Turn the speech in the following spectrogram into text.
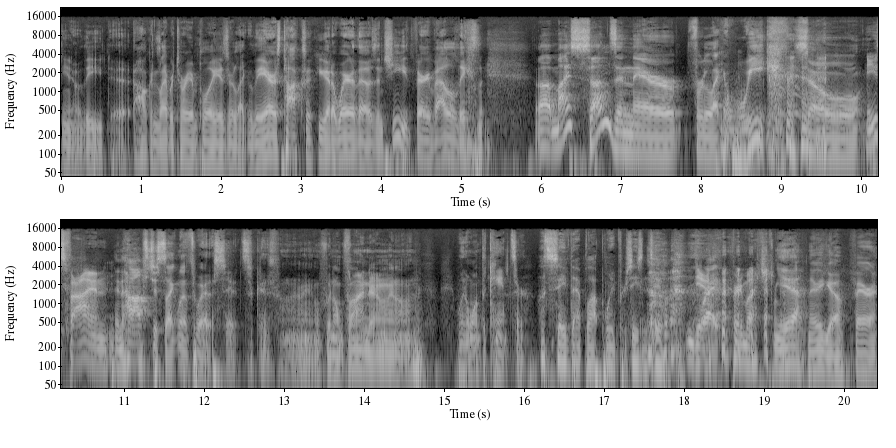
you know the uh, Hawkins laboratory employees are like, "The air is toxic. You got to wear those." And she very validly, uh, "My son's in there for like a week, so." He's fine. And Hop's just like, "Let's wear the suits because if we don't find him, you know, we don't want the cancer." Let's save that plot point for season two. Yeah, pretty much. Yeah, there you go. Fair.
